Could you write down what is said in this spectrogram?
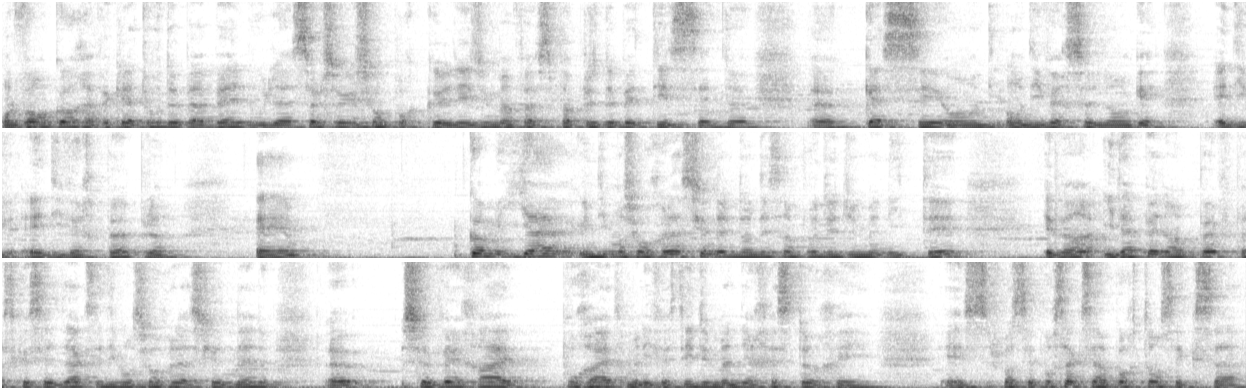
On le voit encore avec la tour de Babel, où la seule solution pour que les humains fassent pas plus de bêtises, c'est de euh, casser en, diverses langues et, divers peuples. Et comme il y a une dimension relationnelle dans le dessin pour d'humanité, eh ben, il appelle un peuple parce que c'est là que cette dimension relationnelle euh, se verra et pourra être manifestée d'une manière restaurée. Et je pense que c'est pour ça que c'est important, c'est que ça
